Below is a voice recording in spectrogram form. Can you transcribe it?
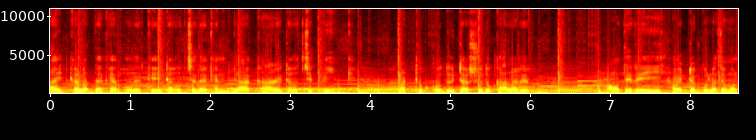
লাইট কালার দেখায় আপনাদেরকে। এটা হচ্ছে দেখেন ব্ল্যাক আর এটা হচ্ছে পিঙ্ক। পার্থক্য দুইটা শুধু কালারের। আমাদের এই হোয়াইটডপগুলো যেমন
